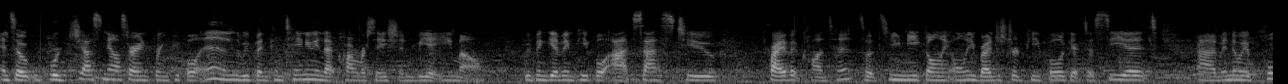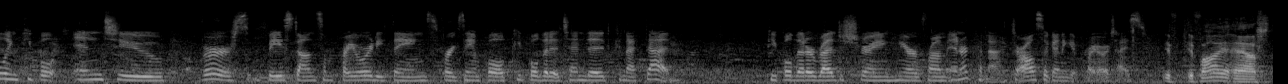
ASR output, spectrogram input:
And so we're just now starting to bring people in. We've been continuing that conversation via email. We've been giving people access to private content, so it's unique only, only registered people get to see it. Um, and then we're pulling people into Verse based on some priority things. For example, people that attended Connect Ed people that are registering here from Interconnect are also going to get prioritized. If, if I asked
